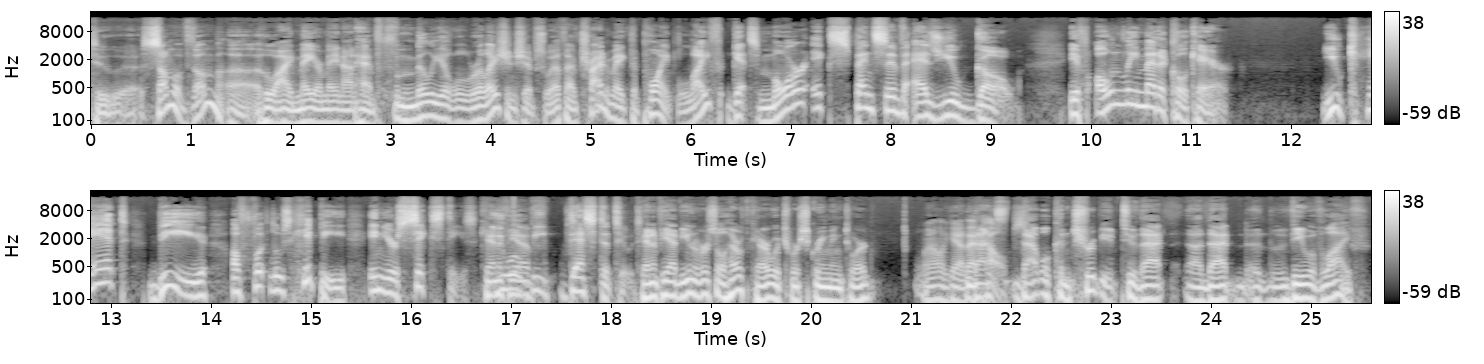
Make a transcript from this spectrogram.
to uh, some of them uh, who I may or may not have familial relationships with, I've tried to make the point: life gets more expensive as you go. If only medical care. You can't be a footloose hippie in your 60s. Can if you you will have- be destitute. And if you have universal health care, which we're screaming toward, Well, yeah, that That's- helps. That will contribute to that uh, that uh, view of life.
